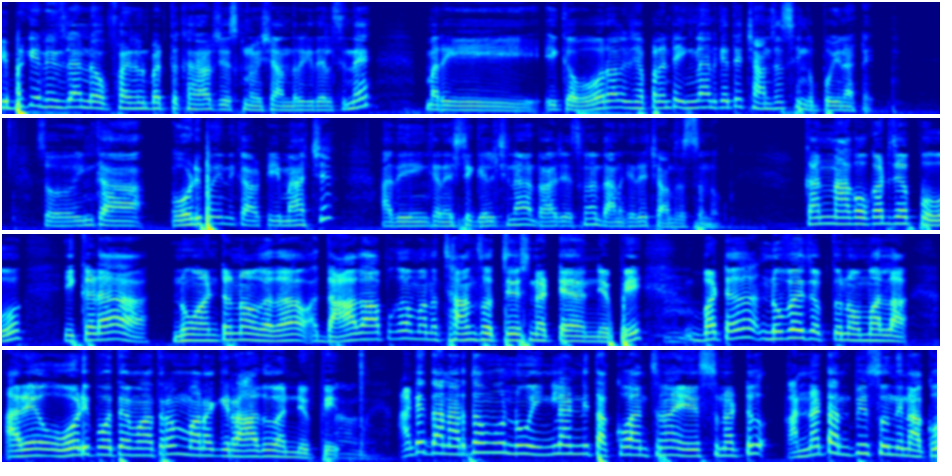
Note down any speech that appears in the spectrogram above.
ఇప్పటికే న్యూజిలాండ్ ఫైనల్ బెర్త్ ఖరారు చేసుకున్న విషయం అందరికీ తెలిసిందే. మరి ఇక ఓవరాల్గా చెప్పాలంటే ఇంగ్లాండ్కి అయితే ఛాన్సెస్ ఇంకా పోయినట్టే. సో ఇంకా ఓడిపోయింది కాబట్టి ఈ మ్యాచ్. అది ఇంకా నెక్స్ట్ గెలిచినా డ్రా చేసుకున్నా దానికైతే ఛాన్సెస్ ఉండవు. కానీ నాకు ఒకటి చెప్పు. ఇక్కడ నువ్వు అంటున్నావు కదా దాదాపుగా మన ఛాన్స్ వచ్చేసినట్టే అని చెప్పి. బట్ నువ్వే చెప్తున్నావు మళ్ళా అరే ఓడిపోతే మాత్రం మనకి రాదు అని చెప్పి. అంటే దాని అర్థం నువ్వు ఇంగ్లాండ్ని తక్కువ అంచనా వేస్తున్నట్టు అన్నట్టు అనిపిస్తుంది నాకు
